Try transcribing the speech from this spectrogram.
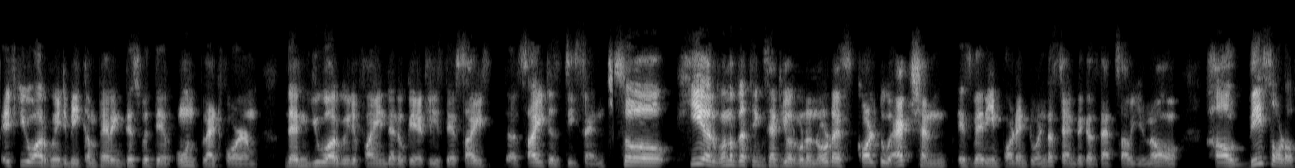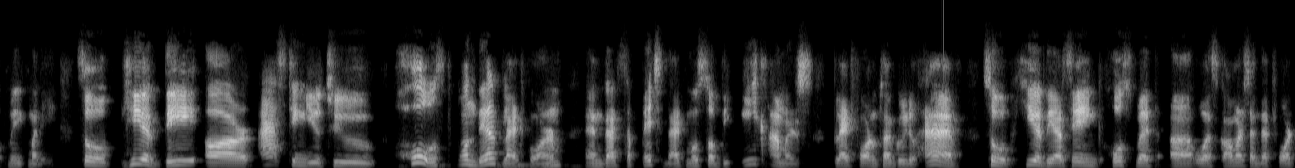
if you are going to be comparing this with their own platform, then you are going to find that okay, at least their site uh, site is decent. So here, one of the things that you're going to notice, call to action, is very important to understand because that's how you know how they sort of make money. So here they are asking you to host on their platform, and that's the pitch that most of the e-commerce platforms are going to have so here they are saying host with uh, OS Commerce, and that's what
